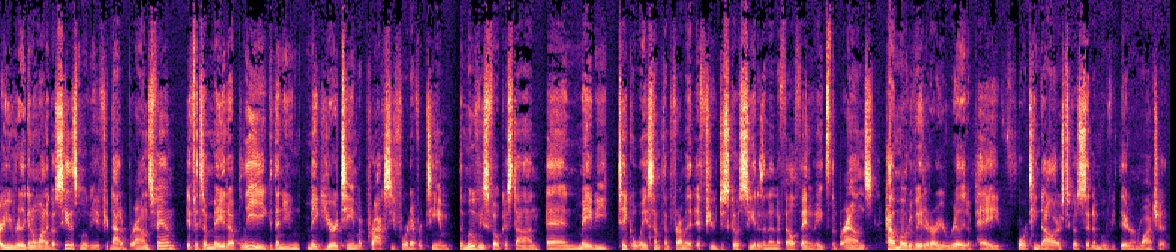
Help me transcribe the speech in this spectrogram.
are you really going to want to go see this movie if you're not a Browns fan? If it's a made up league, then you can make your team a proxy for whatever team the movie's focused on and maybe take away something from it. If you just go see it as an NFL fan who hates the Browns, how motivated are you really to pay $14 to go sit in a movie theater and watch it?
